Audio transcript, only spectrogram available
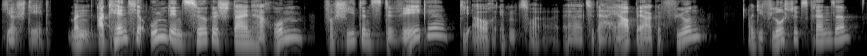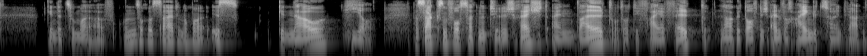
hier steht. Man erkennt hier um den Zirkelstein herum verschiedenste Wege, die auch eben zur, äh, zu der Herberge führen. Und die Flurstücksgrenze, gehen dazu mal auf unsere Seite nochmal, ist genau hier. Der Sachsenforst hat natürlich recht, ein Wald oder die freie Feldlage darf nicht einfach eingezäunt werden.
